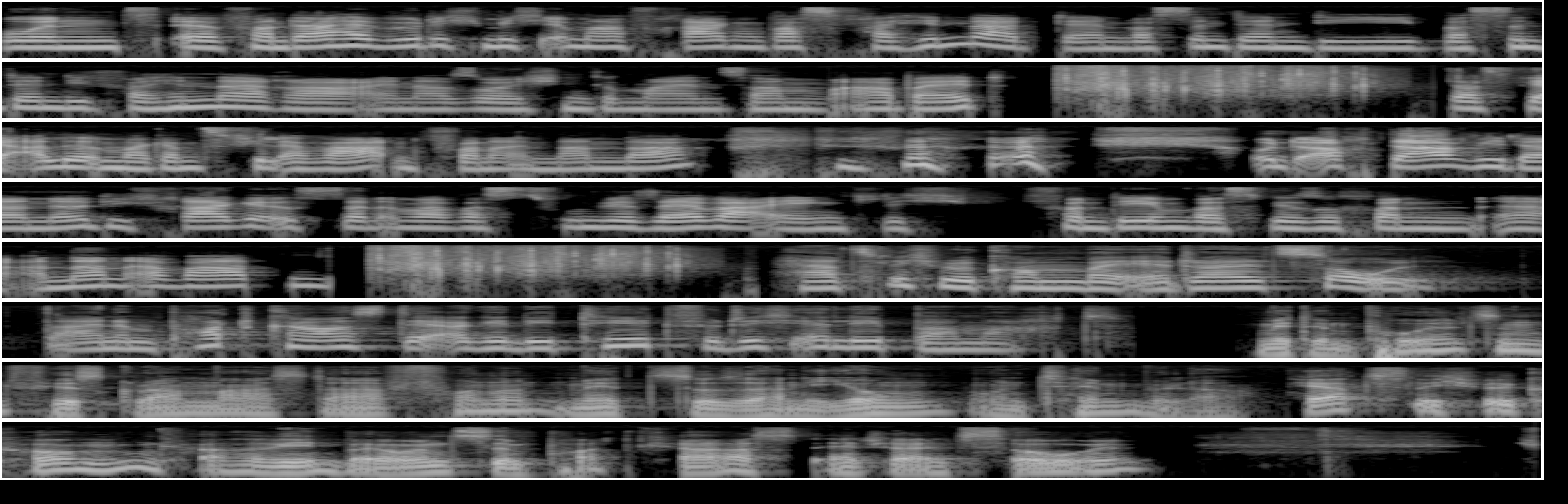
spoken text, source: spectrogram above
Und äh, von daher würde ich mich immer fragen, was verhindert denn, was sind denn die, was sind denn die Verhinderer einer solchen gemeinsamen Arbeit? Dass wir alle immer ganz viel erwarten voneinander. Und auch da wieder, ne, die Frage ist dann immer, was tun wir selber eigentlich von dem, was wir so von äh, anderen erwarten? Herzlich willkommen bei Agile Soul, deinem Podcast, der Agilität für dich erlebbar macht mit Impulsen für Scrum Master von und mit Susanne Jung und Tim Müller. Herzlich willkommen, Karin, bei uns im Podcast Agile Soul.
